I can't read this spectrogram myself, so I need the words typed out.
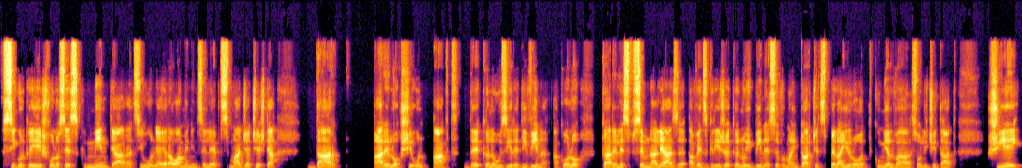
sigur că ei își folosesc mintea, rațiunea, erau oameni înțelepți, magii aceștia, dar are loc și un act de călăuzire divină acolo care le semnalează, aveți grijă că nu-i bine să vă mai întoarceți pe la Irod, cum el v-a solicitat, și ei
